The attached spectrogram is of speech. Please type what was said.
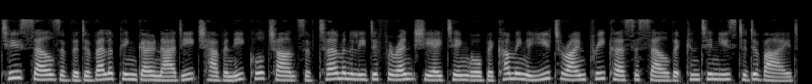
two cells of the developing gonad each have an equal chance of terminally differentiating or becoming a uterine precursor cell that continues to divide.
